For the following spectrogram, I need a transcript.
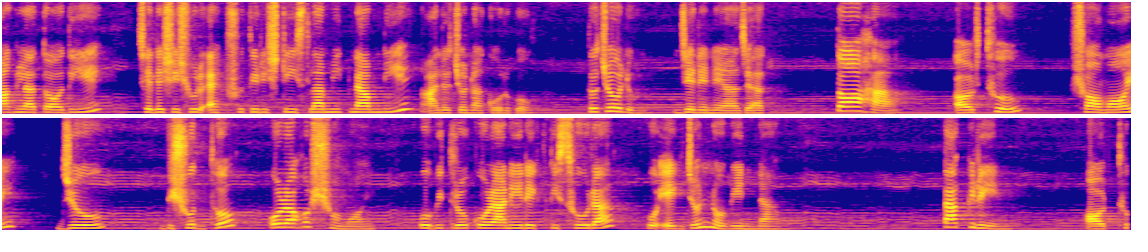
বাংলা ত দিয়ে ছেলে শিশুর একশো তিরিশটি ইসলামিক নাম নিয়ে আলোচনা করব। তো চলুন, জেনে নেওয়া যাক। তহা অর্থ সময়, যুগ, বিশুদ্ধ ও রহস্যময়। পবিত্র কোরআনের একটি সুরা ও একজন নবীন নাম। তাকরিন অর্থ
